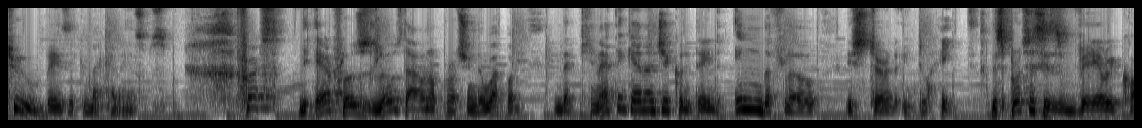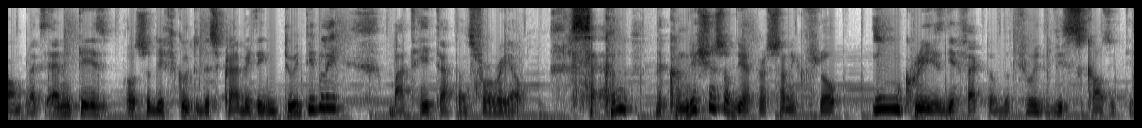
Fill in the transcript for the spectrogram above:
two basic mechanisms. First, the airflow slows down approaching the weapon, and the kinetic energy contained in the flow is turned into heat. This process is very complex and it is also difficult to describe it intuitively, but it happens for real. Second, the conditions of the hypersonic flow increase the effect of the fluid viscosity.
